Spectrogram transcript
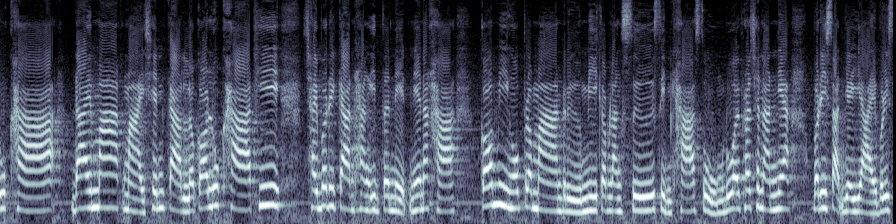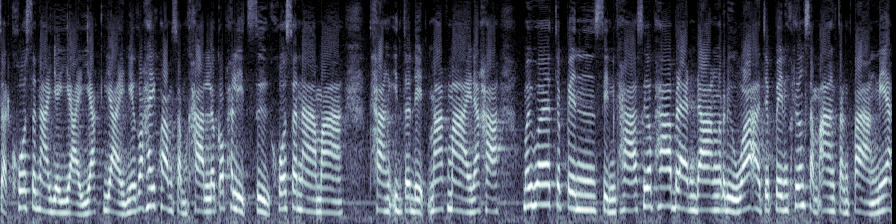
ลูกค้าได้มากมาย เช่นกัน แล้วก็ลูกค้าที่ใช้บริการทางอินเทอร์เน็ตเนี่ยนะคะ ก็มีงบประมาณหรือมีกำลังซื้อสินค้าสูงด้วย เพราะฉะนั้นเนี่ยบริษัทใหญ่ๆ บริษัทโฆษณาใหญ่ๆ ยักษ์ใหญ่เนี่ยก็ให้ความสำคัญแล้วก็ผลิตสื่อโฆษณามาทางอินเทอร์เน็ตมากมายนะคะ ไม่ว่าจะเป็นสินค้าเสื้อผ้าแบรนด์ดัง หรือว่าอาจจะเป็นเครื่องสำอางต่างๆเนี่ย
